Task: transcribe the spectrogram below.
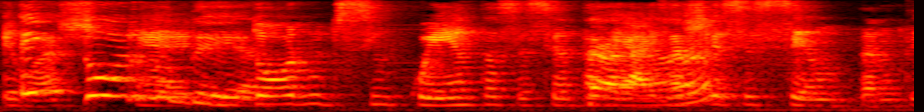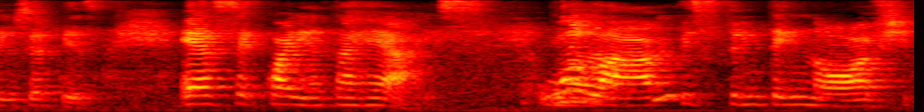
Eu Em acho torno que é de- em torno de 50, 60 Tá. reais. Acho que é 60, não tenho certeza. Essa é 40 reais. O Lápis. lápis, 39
